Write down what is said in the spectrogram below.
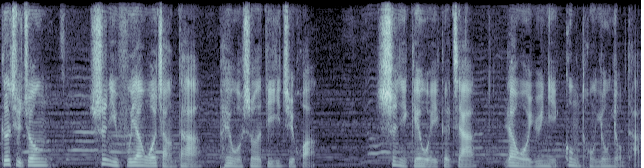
歌曲中，是你抚养我长大，陪我说的第一句话，是你给我一个家，让我与你共同拥有它。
